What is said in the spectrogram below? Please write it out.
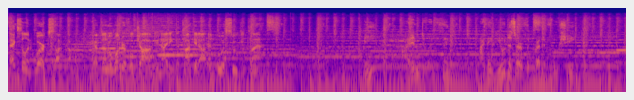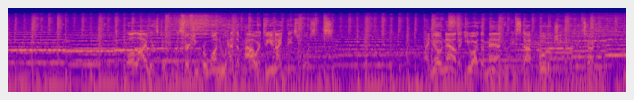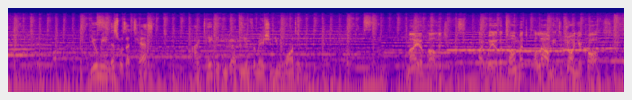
Excellent work, Sakon. You have done a wonderful job uniting the Takeda and Uesugi clans. Me? I didn't do anything. I think you deserve the credit, Fu Xi. All I was doing was searching for one who had the power to unite these forces. I know now that you are the man who can stop Orochi from returning. You mean this was a test? I take it you got the information you wanted? My apologies. By way of atonement, allow me to join your cause.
